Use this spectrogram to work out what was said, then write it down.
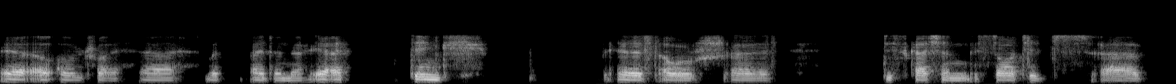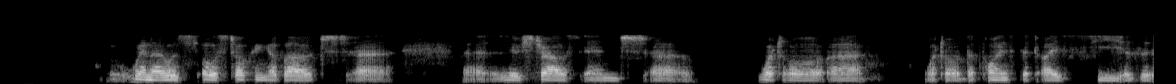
yeah, I'll, I'll try, uh, but I don't know. Yeah, I think uh, our uh, discussion started uh, when I was I was talking about uh, uh, Strauss and uh, what are uh, what are the points that I see as a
